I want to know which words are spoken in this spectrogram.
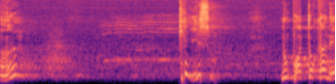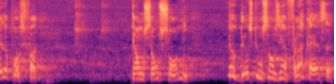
Hã? Que isso? Não pode tocar nele, apóstolo Fábio. Que a unção some. Meu Deus, que unçãozinha fraca essa.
